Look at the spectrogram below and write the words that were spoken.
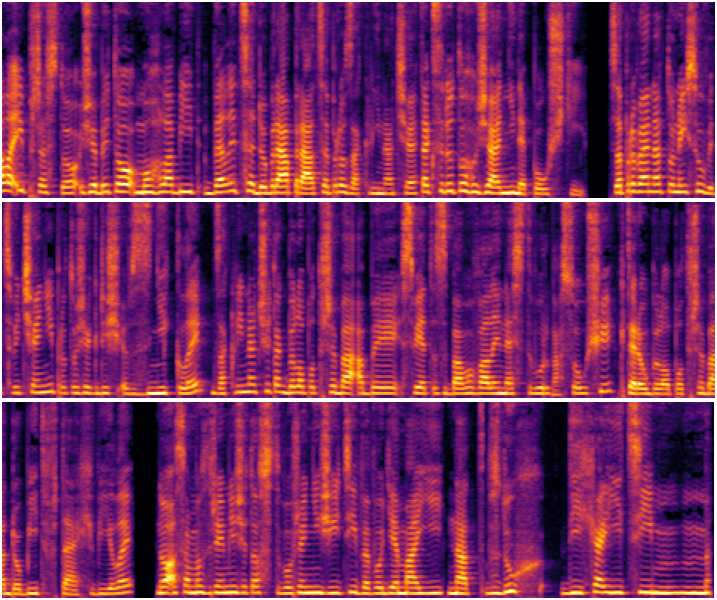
ale i přesto, že by to mohla být velice dobrá práce pro zaklínače, tak se do toho žádní nepouští. Za prvé na to nejsou vycvičení, protože když vznikly zaklínači, tak bylo potřeba, aby svět zbavovali nestvůr na souši, kterou bylo potřeba dobít v té chvíli. No a samozřejmě, že ta stvoření žijící ve vodě mají nad vzduch dýchajícím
